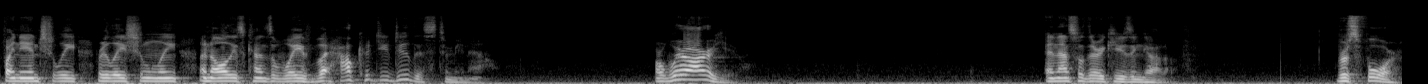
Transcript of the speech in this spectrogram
financially, relationally, and all these kinds of ways. But how could you do this to me now? Or where are you? And that's what they're accusing God of. Verse 4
